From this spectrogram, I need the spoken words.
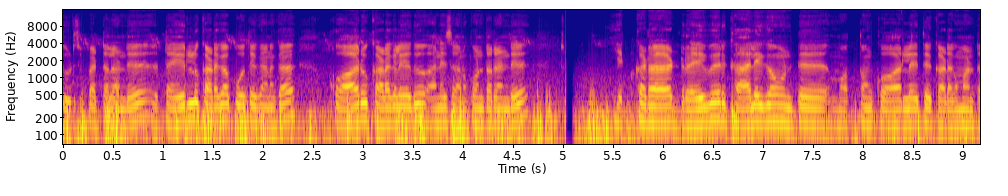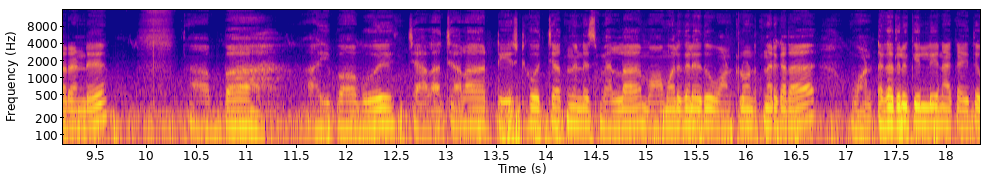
తుడిచిపెట్టాలండి. టైర్లు కడగపోతే కనుక కారు కడగలేదు అనేసి అనుకుంటారండి. ఇక్కడ డ్రైవర్ ఖాళీగా ఉంటే మొత్తం కార్లు అయితే కడగమంటారండి. అబ్బా! అయ్యి బాబోయ్ చాలా చాలా టేస్ట్గా వచ్చేస్తుందండి స్మెల్. మామూలుగా లేదు వంటలు వండుతున్నారు కదా. వంటగదిలోకి వెళ్ళి నాకైతే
